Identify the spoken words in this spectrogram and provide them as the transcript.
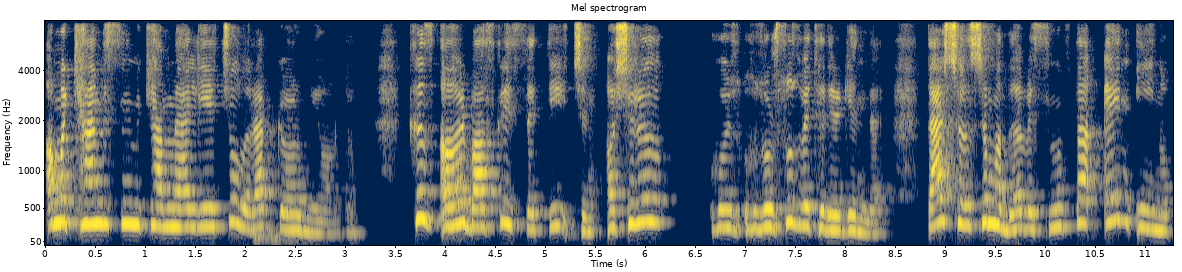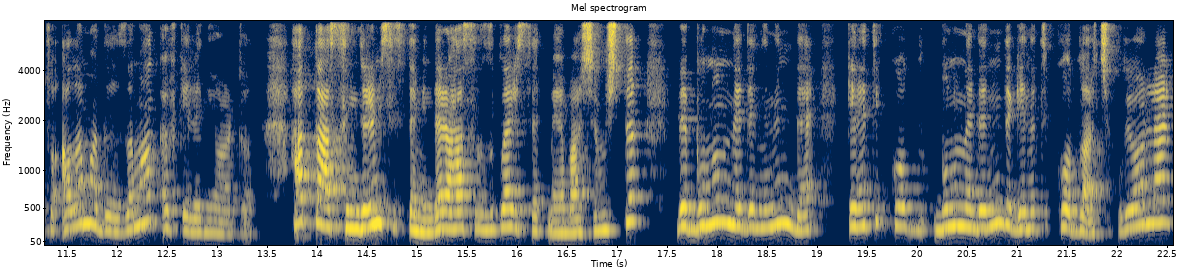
ama kendisini mükemmelliyetçi olarak görmüyordu. Kız ağır baskı hissettiği için aşırı huzursuz ve tedirgindi. Ders çalışamadığı ve sınıfta en iyi notu alamadığı zaman öfkeleniyordu. Hatta sindirim sisteminde rahatsızlıklar hissetmeye başlamıştı ve bunun nedeninin de genetik kod bunun nedenini de genetik kodla açıklıyorlar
